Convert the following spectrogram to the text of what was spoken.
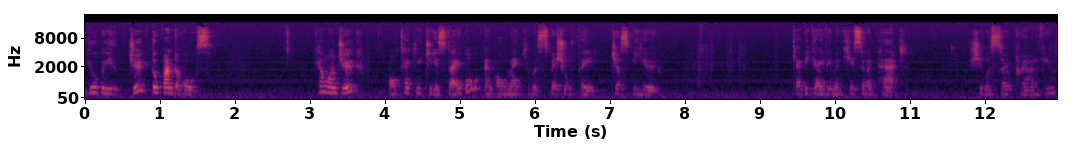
You'll be Duke the Wonder Horse. Come on, Duke. I'll take you to your stable and I'll make you a special feed just for you. Gabby gave him a kiss and a pat. She was so proud of him.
